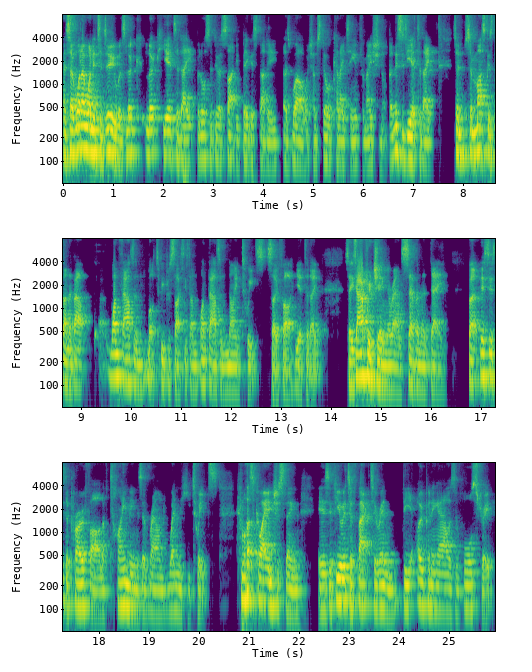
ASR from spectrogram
And so what I wanted to do was look look year to date, but also do a slightly bigger study as well, which I'm still collating information on. But this is year to date. So, so Musk has done about uh, 1,000, well, to be precise, he's done 1,009 tweets so far year to date. So he's averaging around seven a day. But this is the profile of timings around when he tweets. What's quite interesting is if you were to factor in the opening hours of Wall Street,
